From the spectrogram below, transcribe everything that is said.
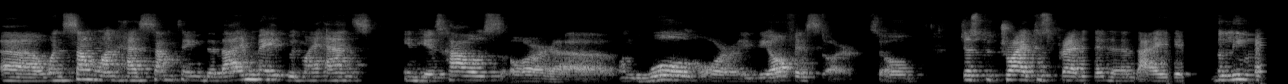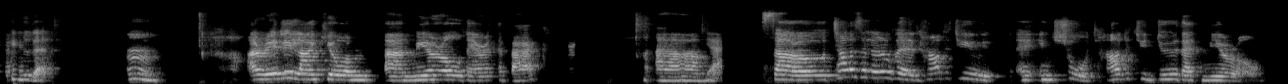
uh, when someone has something that I made with my hands in his house or uh, on the wall or in the office or so just to try to spread it and i believe i can do that mm. I really like your uh, mural there at the back um, yeah so tell us a little bit how did you in short how did you do that mural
